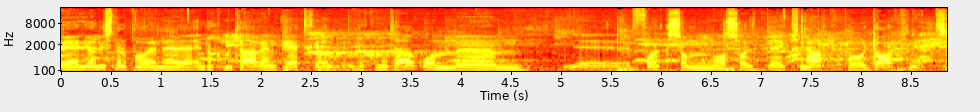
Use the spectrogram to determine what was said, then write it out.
Eh, jag lyssnade på en, en dokumentär, en P3-dokumentär om eh, folk som har sålt knark på Darknet.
